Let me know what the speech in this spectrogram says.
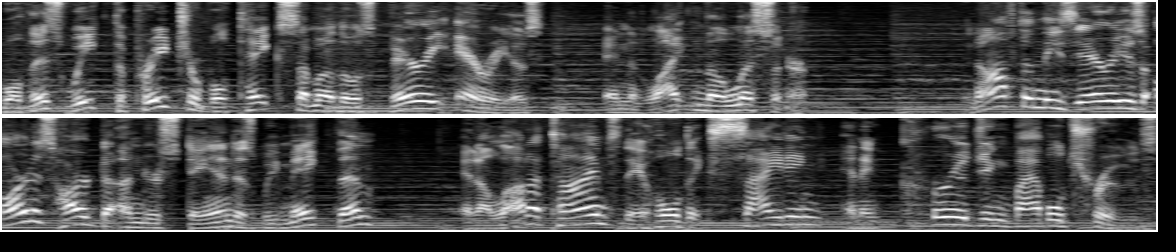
Well, this week the preacher will take some of those very areas and enlighten the listener. And often these areas aren't as hard to understand as we make them, and a lot of times they hold exciting and encouraging Bible truths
